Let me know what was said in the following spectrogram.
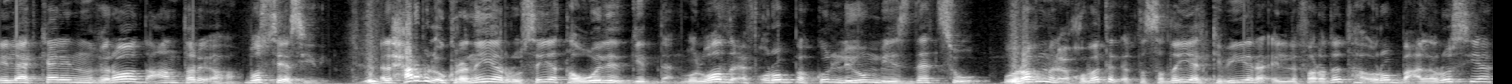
إلى كالينينغراد عن طريقها؟ بص يا سيدي الحرب الأوكرانية الروسية طولت جدا والوضع في أوروبا كل يوم بيزداد سوء. ورغم العقوبات الاقتصادية الكبيرة اللي فرضتها أوروبا على روسيا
